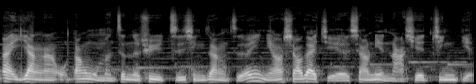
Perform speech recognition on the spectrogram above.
那一样啊，我当我们真的去执行这样子，哎，你要消灾解厄是要念哪些经典？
